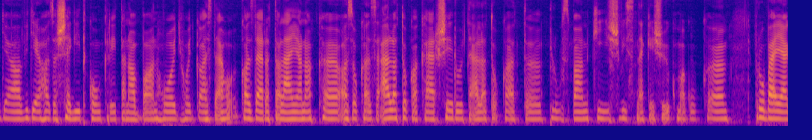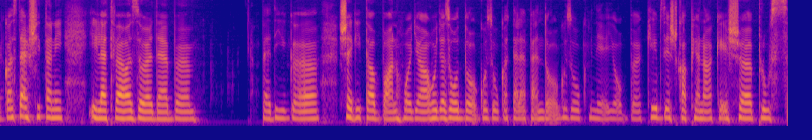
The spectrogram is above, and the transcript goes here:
Ugye a Vigyél Haza segít konkrétan abban, hogy, hogy gazdá, gazdára találjanak azok az állatok, akár sérült állatokat pluszban ki is visznek, és ők maguk próbálják gazdásítani, illetve a zöldebb pedig segít abban, hogy, a, hogy az ott dolgozók, a telepen dolgozók minél jobb képzést kapjanak, és plusz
